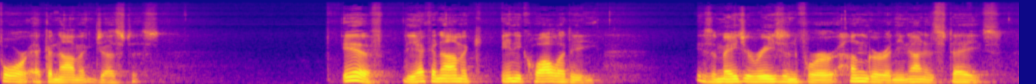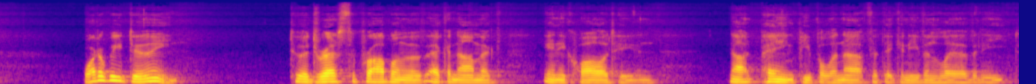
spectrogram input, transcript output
for economic justice if the economic inequality is a major reason for hunger in the United States, what are we doing to address the problem of economic inequality and not paying people enough that they can even live and eat?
